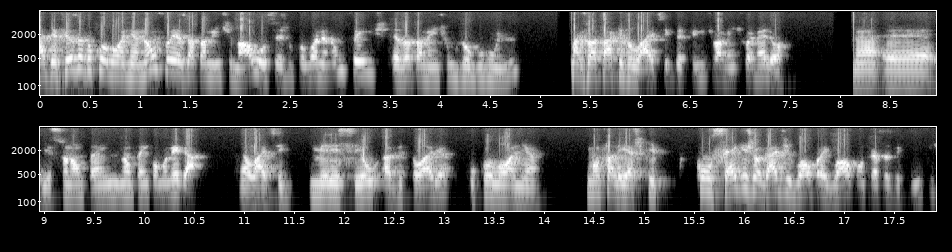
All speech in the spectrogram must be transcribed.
a defesa do Colônia não foi exatamente mal, ou seja, o Colônia não fez exatamente um jogo ruim, mas o ataque do Leipzig definitivamente foi melhor. Né? É, isso não tem, não tem como negar. O Leipzig mereceu a vitória, o Colônia, como eu falei, acho que consegue jogar de igual para igual contra essas equipes,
